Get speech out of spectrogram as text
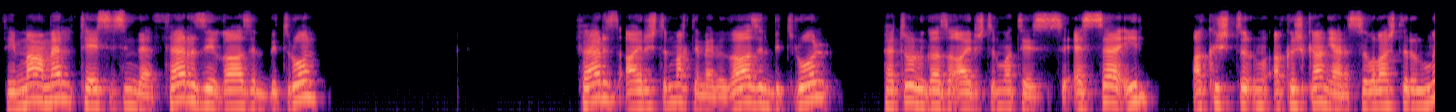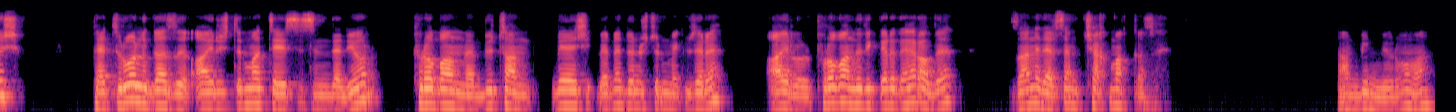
Fi ma'mel tesisinde ferzi gazil bitrol Ferz ayrıştırmak demeli. Gazil bitrol petrol gazı ayrıştırma tesisi. Es-sail akıştır, akışkan yani sıvılaştırılmış petrol gazı ayrıştırma tesisinde diyor proban ve bütan bileşiklerine dönüştürülmek üzere ayrılır. Proban dedikleri de herhalde Zannedersem çakmak gazı. Tam bilmiyorum ama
